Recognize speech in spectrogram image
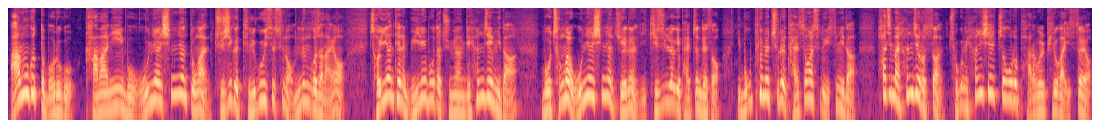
아무것도 모르고 가만히 뭐 5년, 10년 동안 주식을 들고 있을 수는 없는 거잖아요. 저희한테는 미래보다 중요한 게 현재입니다. 뭐 정말 5년, 10년 뒤에는 이 기술력이 발전돼서 이 목표 매출을 달성할 수도 있습니다. 하지만 현재로선 조금 현실적으로 바라볼 필요가 있어요.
